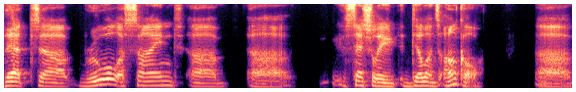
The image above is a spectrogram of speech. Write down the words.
that uh, Rhule assigned um, uh, essentially Dylan's uncle, uh,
